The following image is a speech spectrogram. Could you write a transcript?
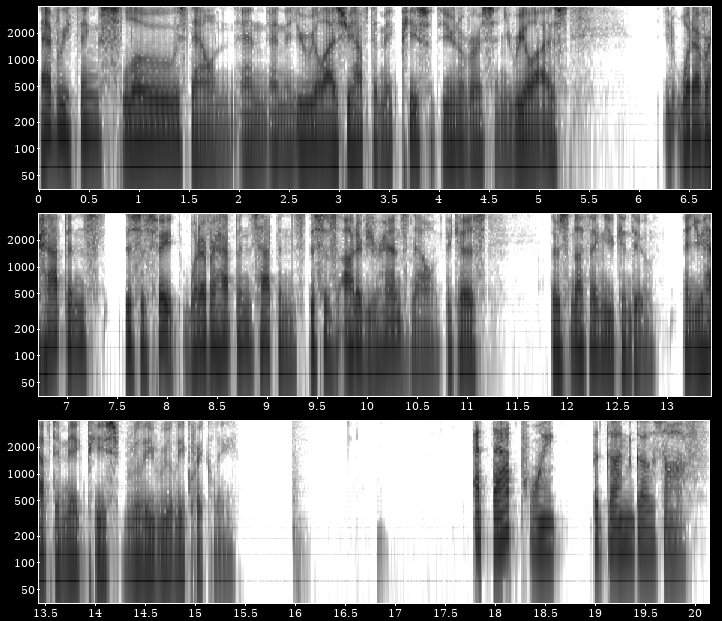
Everything slows down, and and you realize you have to make peace with the universe, and you realize whatever happens, this is fate. Whatever happens, happens. This is out of your hands now because there's nothing you can do, and you have to make peace really, really quickly. At that point, the gun goes off.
